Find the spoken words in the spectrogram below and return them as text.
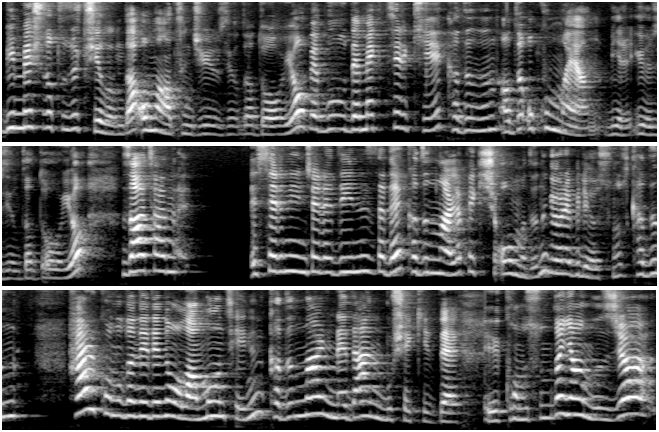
1533 yılında 16. yüzyılda doğuyor ve bu demektir ki kadının adı okunmayan bir yüzyılda doğuyor. Zaten eserini incelediğinizde de kadınlarla pek işi olmadığını görebiliyorsunuz. Kadın her konuda nedeni olan Montaigne'in kadınlar neden bu şekilde e, konusunda yalnızca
